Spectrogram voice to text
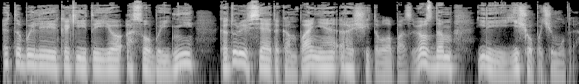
Это были какие-то ее особые дни, которые вся эта компания рассчитывала по звездам или еще почему-то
